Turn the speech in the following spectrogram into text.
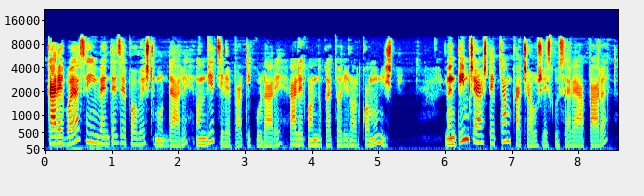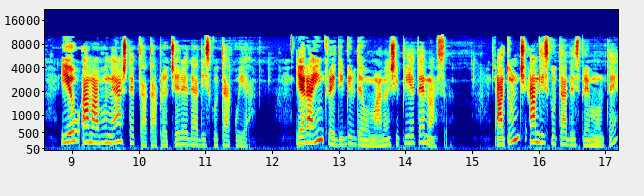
care voia să inventeze povești murdare în viețile particulare ale conducătorilor comuniști. În timp ce așteptam ca Ceaușescu să reapară, eu am avut neașteptata plăcere de a discuta cu ea. Era incredibil de umană și prietenoasă. Atunci am discutat despre multe,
